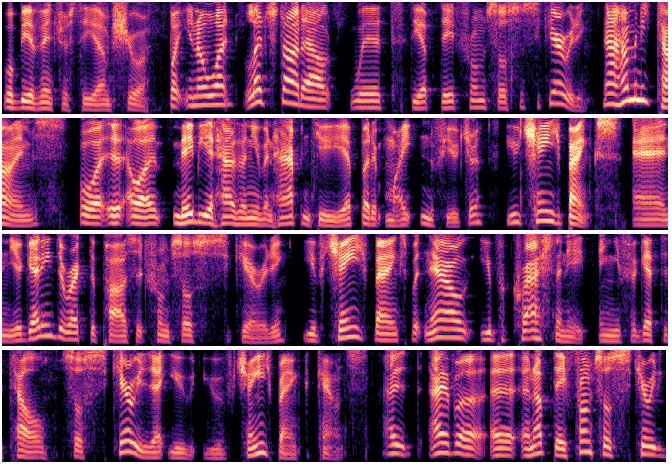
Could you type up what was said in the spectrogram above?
will be of interest to you, I'm sure. But you know what? Let's start out with the update from Social Security. Now, how many times, or, or maybe it hasn't even happened to you yet, but it might in the future, you change banks and you're getting direct deposit from Social Security. You've changed banks, but now you procrastinate and you forget to tell Social Security that you, you've changed bank accounts. I, I have a, a an update from Social Security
